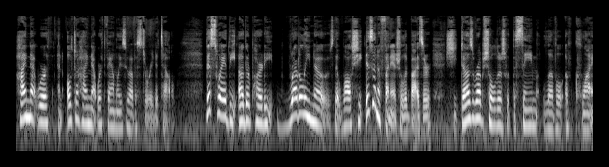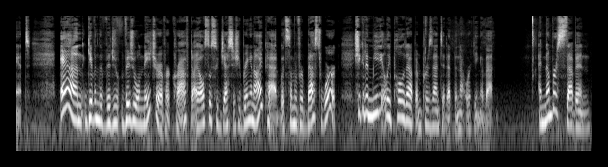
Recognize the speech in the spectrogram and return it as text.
high net worth and ultra high net worth families who have a story to tell. This way, the other party readily knows that while she isn't a financial advisor, she does rub shoulders with the same level of client. And given the visual nature of her craft, I also suggested she bring an iPad with some of her best work. She could immediately pull it up and present it at the networking event. And number seven,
